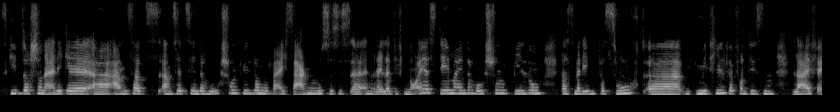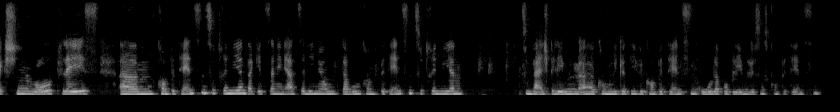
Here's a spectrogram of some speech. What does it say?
Es gibt auch schon einige äh, Ansatz, Ansätze in der Hochschulbildung, wobei ich sagen muss, es ist äh, ein relativ neues Thema in der Hochschulbildung, dass man eben versucht, äh, mit Hilfe von diesen Live-Action-Roleplays ähm, Kompetenzen zu trainieren. Da geht es dann in erster Linie um, darum, Kompetenzen zu trainieren, zum Beispiel eben äh, kommunikative Kompetenzen oder Problemlösungskompetenzen.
